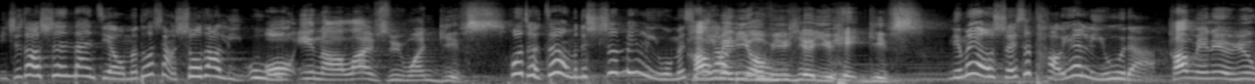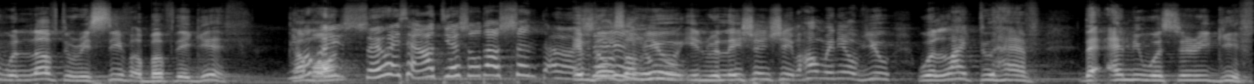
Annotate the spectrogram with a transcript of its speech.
你知道圣诞节我们都想收到礼物， or in our lives we want gifts. 或者在我们的生命里我们 How 想要礼 many of you 物。 here you hate gifts? 你们有谁是讨厌礼物的？ How many of you would love to receive a birthday gift? 你们 Come 会 on. 谁会想要接收到圣呃 If 生 those 日 of 礼 you 物？ in relationship, how many of you would like to have the anniversary gift?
